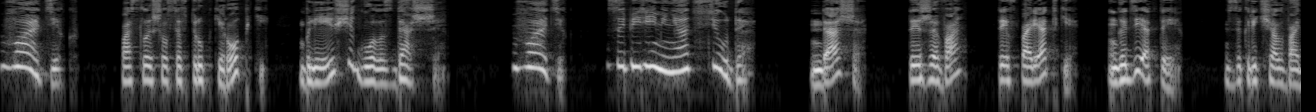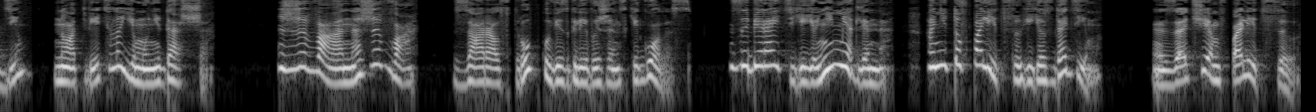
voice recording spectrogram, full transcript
«Вадик!» — послышался в трубке робкий, блеющий голос Даши. «Вадик, забери меня отсюда!» «Даша, ты жива? Ты в порядке? Где ты?» — закричал Вадим, но ответила ему не Даша. «Жива она, жива!» — заорал в трубку визгливый женский голос. «Забирайте ее немедленно, а не то в полицию ее сдадим». «Зачем в полицию?»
